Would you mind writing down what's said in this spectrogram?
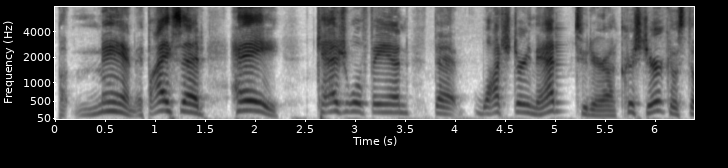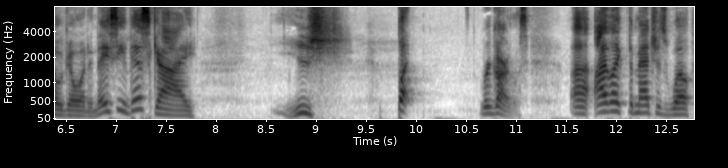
But man, if I said, hey, casual fan that watched during the Attitude Era, Chris Jericho's still going, and they see this guy, yeesh. But regardless, uh, I like the match as well.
